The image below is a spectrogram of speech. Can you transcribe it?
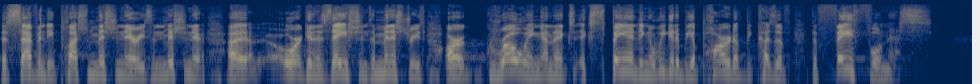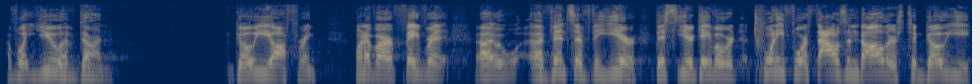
that 70 plus missionaries and missionary uh, organizations and ministries are growing and ex- expanding, and we get to be a part of because of the faithfulness of what you have done. Go ye offering, one of our favorite uh, events of the year. This year gave over $24,000 to Go Ye,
